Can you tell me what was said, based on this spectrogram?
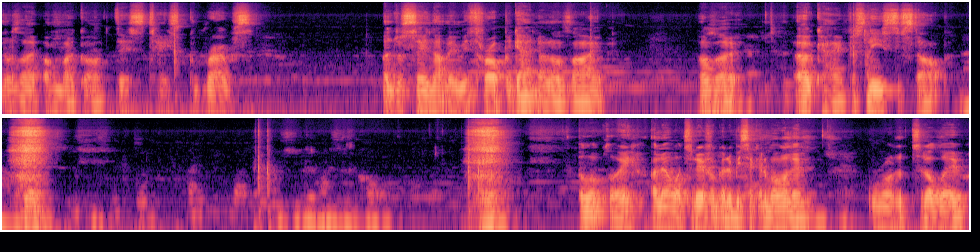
I was like, oh my god, this tastes gross. And just saying that made me throw up again, and I was like, I was like, okay, this needs to stop. But luckily, I know what to do if I'm going to be sick in the morning. Run to the loo.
